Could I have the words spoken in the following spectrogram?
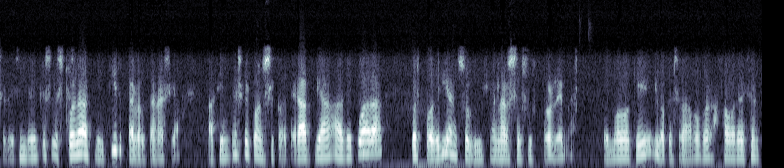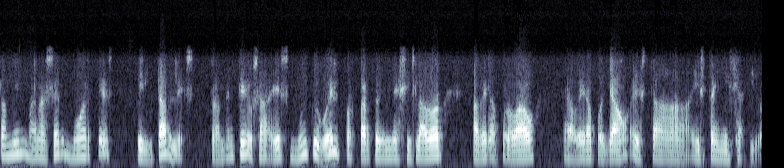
se les simplemente se les pueda admitir para la eutanasia. Pacientes que con psicoterapia adecuada pues podrían solucionarse sus problemas. De modo que lo que se va a favorecer también van a ser muertes evitables. Realmente, o sea, es muy cruel por parte del legislador haber aprobado, haber apoyado esta, esta iniciativa.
